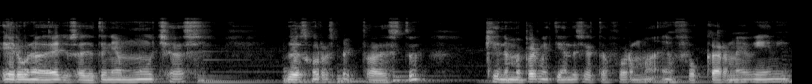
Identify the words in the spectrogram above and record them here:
era uno de ellos. O sea, yo tenía muchas dudas con respecto a esto que no me permitían de cierta forma enfocarme bien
